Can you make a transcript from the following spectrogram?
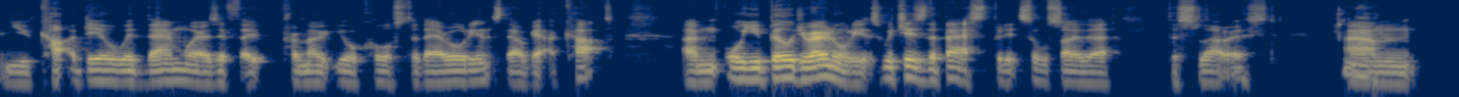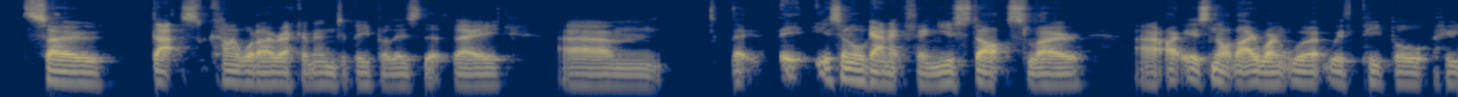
and you cut a deal with them whereas if they promote your course to their audience they'll get a cut. Um, or you build your own audience which is the best but it's also the the slowest. Yeah. um, so that's kind of what i recommend to people is that they um, they, it's an organic thing. You start slow uh, it's not that I won't work with people who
